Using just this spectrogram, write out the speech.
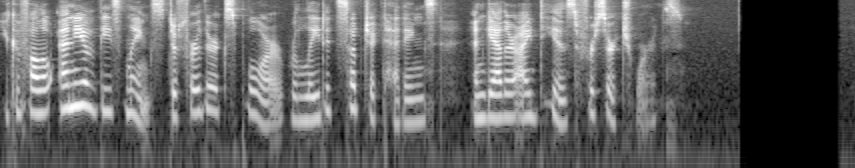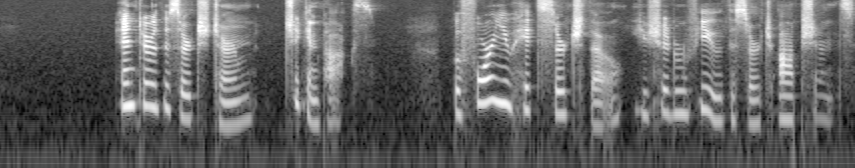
You can follow any of these links to further explore related subject headings and gather ideas for search words. Enter the search term chickenpox. Before you hit search though, you should review the search options.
